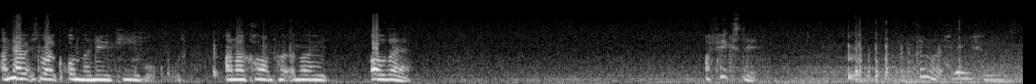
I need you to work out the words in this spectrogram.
and now it's like on the new keyboard, and I can't put a mode. Oh, there. I fixed it. Congratulations.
